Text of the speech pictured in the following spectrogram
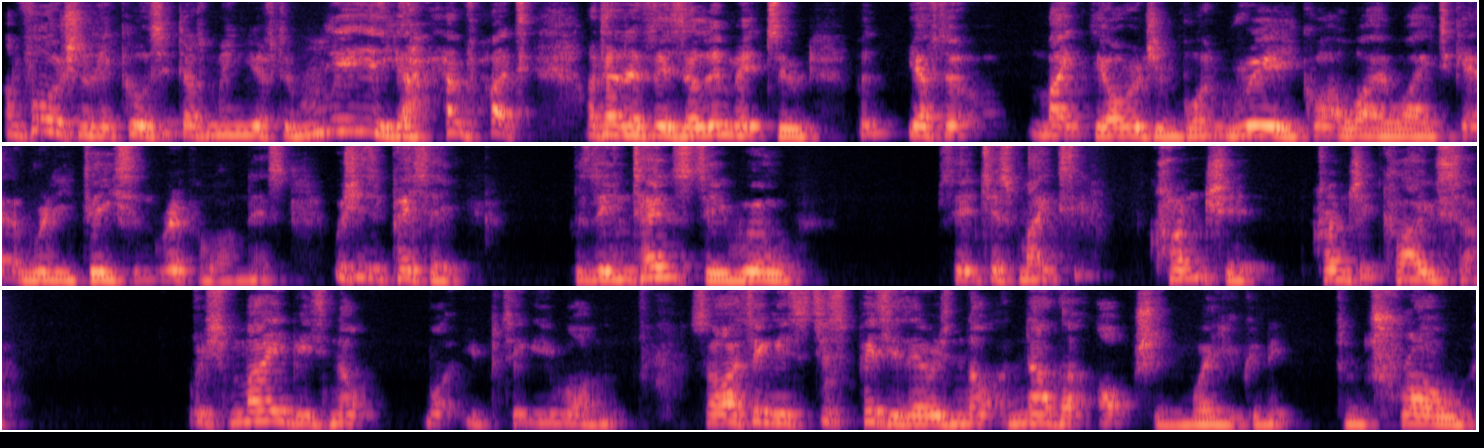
Unfortunately, of course, it doesn't mean you have to really go right. I don't know if there's a limit to, but you have to make the origin point really quite a way away to get a really decent ripple on this, which is a pity because the intensity will, see, it just makes it crunch it, crunch it closer, which maybe is not what you particularly want. So I think it's just pity there is not another option where you can control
